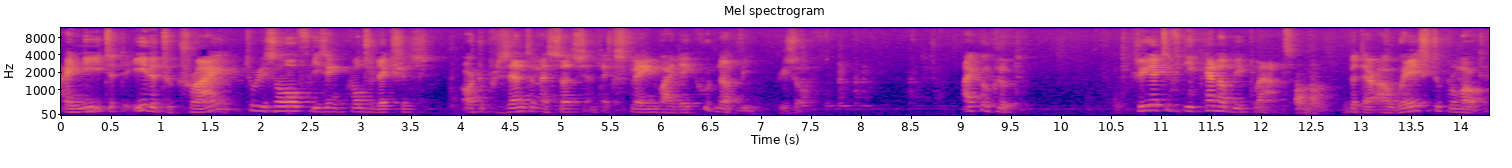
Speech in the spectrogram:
I needed either to try to resolve these contradictions or to present them as such and explain why they could not be resolved. I conclude. Creativity cannot be planned, but there are ways to promote it.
